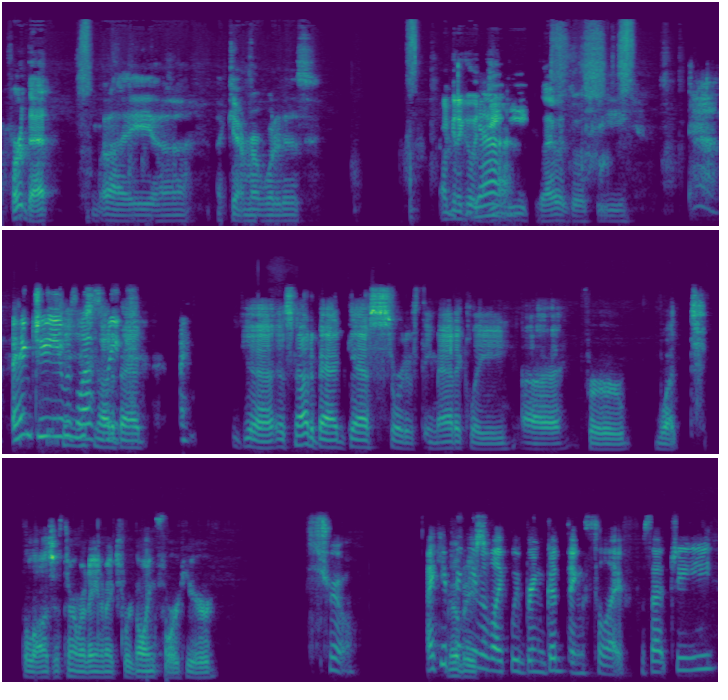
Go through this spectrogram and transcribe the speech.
I've heard that, but I uh, I can't remember what it is. I'm gonna go with Yeah. GE because I always go with GE. I think GE was It's last not week. A bad, I- yeah, it's not a bad guess, sort of thematically, uh, for what the laws of thermodynamics we're going for here. It's true. I keep Nobody's- thinking of like we bring good things to life. Was that GE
